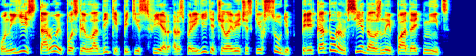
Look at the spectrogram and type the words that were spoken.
Он и есть второй после владыки пяти сфер, распорядитель человеческих судеб, перед которым все должны падать ниц.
